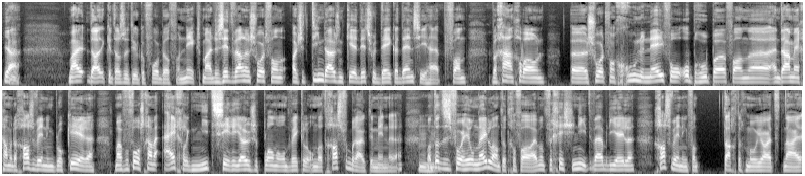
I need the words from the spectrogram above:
ja. Maar dat, dat is natuurlijk een voorbeeld van niks. Maar er zit wel een soort van, als je 10.000 keer dit soort decadentie hebt, van we gaan gewoon uh, een soort van groene nevel oproepen. Van, uh, en daarmee gaan we de gaswinning blokkeren. Maar vervolgens gaan we eigenlijk niet serieuze plannen ontwikkelen om dat gasverbruik te minderen. Mhm. Want dat is voor heel Nederland het geval. Hè? Want vergis je niet, we hebben die hele gaswinning van 80 miljard naar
